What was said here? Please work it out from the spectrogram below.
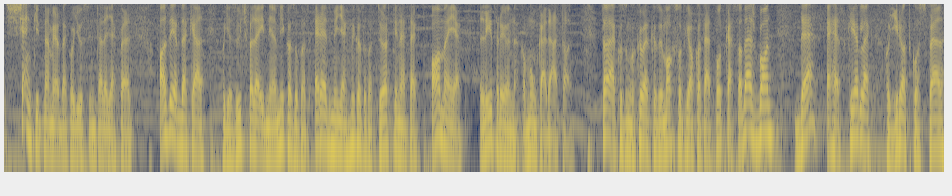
senkit nem érdekel, hogy őszinte legyek veled. Az érdekel, hogy az ügyfeleidnél mik azok az eredmények, mik azok a történetek, amelyek létrejönnek a munkád által. Találkozunk a következő Maxot Akatát podcast adásban, de ehhez kérlek, hogy iratkozz fel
